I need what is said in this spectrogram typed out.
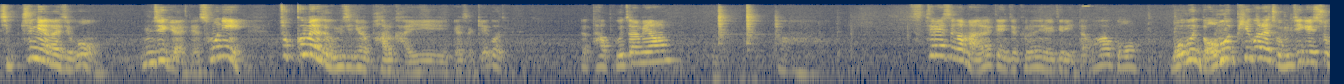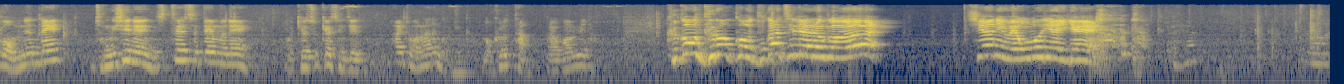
집중해가지고 움직여야 돼. 손이 조금이라도 움직이면 바로 가위에서 깨거든. 다 보자면 아, 스트레스가 많을 때 이제 그런 일들이 있다고 하고 몸은 너무 피곤해서 움직일 수가 없는데 정신은 스트레스 때문에 어, 계속해서 이제 활동을 하는 거니까 뭐 그렇다라고 합니다. 그건 그렇고 누가 틀려는 걸? 시연이 왜 5번이야 이게? 어,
